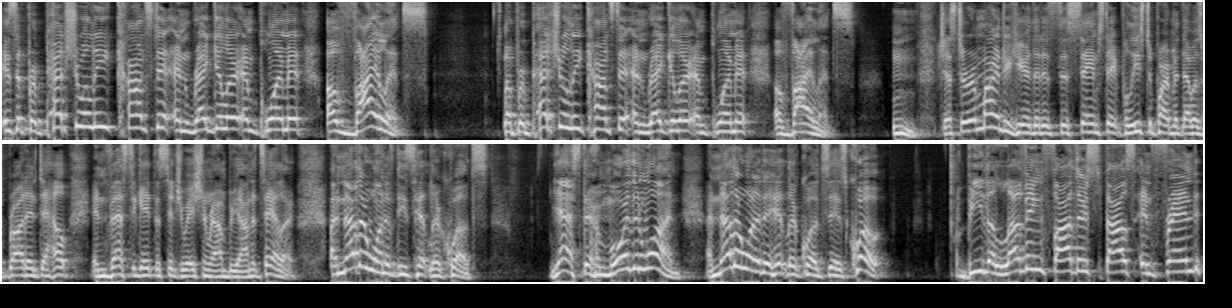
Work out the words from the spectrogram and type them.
is a perpetually constant and regular employment of violence a perpetually constant and regular employment of violence. Mm. Just a reminder here that it's the same state police department that was brought in to help investigate the situation around Breonna Taylor. Another one of these Hitler quotes. Yes, there are more than one. Another one of the Hitler quotes is, quote, be the loving father, spouse, and friend,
